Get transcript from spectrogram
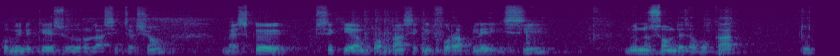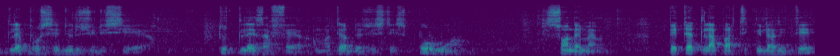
communiquer sur la situation. Mais ce, que, ce qui est important, c'est qu'il faut rappeler ici, nous, nous sommes des avocats, toutes les procédures judiciaires, toutes les affaires en matière de justice, pour moi, sont les mêmes. Peut-être la particularité,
